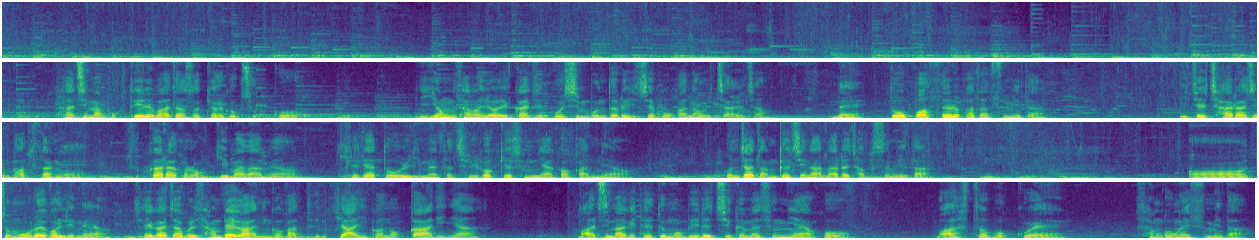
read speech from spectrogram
하지만 폭딜을 맞아서 결국 죽고 이 영상을 여기까지 보신 분들은 이제 뭐가 나올지 알죠? 네, 또 버스를 받았습니다. 이제 차려진 밥상에 숟가락을 얹기만 하면 킬댓도 올리면서 즐겁게 승리할 것 같네요. 혼자 남겨진 아나를 잡습니다. 어, 좀 오래 걸리네요. 제가 잡을 상대가 아닌 것 같은. 야, 이건 억까 아니냐? 마지막에 데드무비를 찍으며 승리하고 마스터 복구에 성공했습니다.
